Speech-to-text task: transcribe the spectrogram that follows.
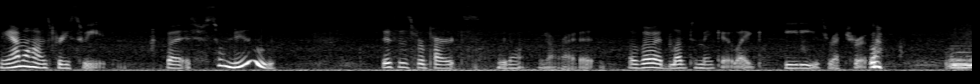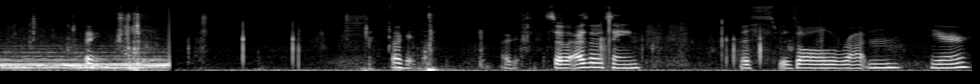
The Yamaha is pretty sweet, but it's just so new. This is for parts. We don't, we don't ride it. Although I'd love to make it like 80s retro. okay. Okay. Okay. So as I was saying, this was all rotten here.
